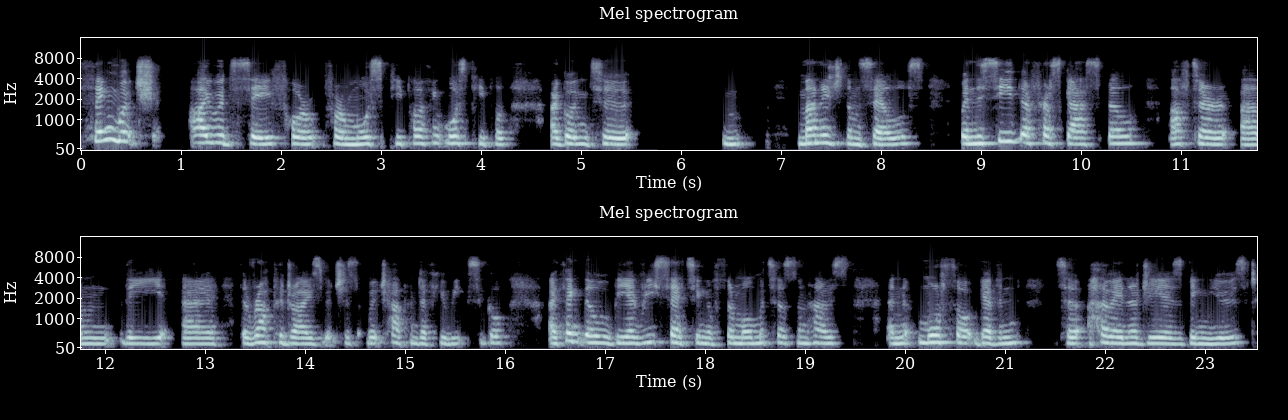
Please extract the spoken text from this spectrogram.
thing which I would say for, for most people, I think most people are going to manage themselves when they see their first gas bill after um, the uh, the rapid rise, which is which happened a few weeks ago, I think there will be a resetting of thermometers in house and more thought given to how energy is being used.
